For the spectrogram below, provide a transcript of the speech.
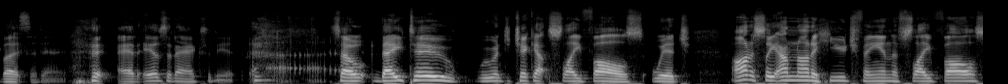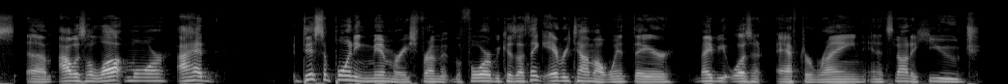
but Accident. it was an accident. So day two, we went to check out Slave Falls, which honestly, I'm not a huge fan of Slave Falls. Um, I was a lot more. I had disappointing memories from it before because I think every time I went there, maybe it wasn't after rain, and it's not a huge.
